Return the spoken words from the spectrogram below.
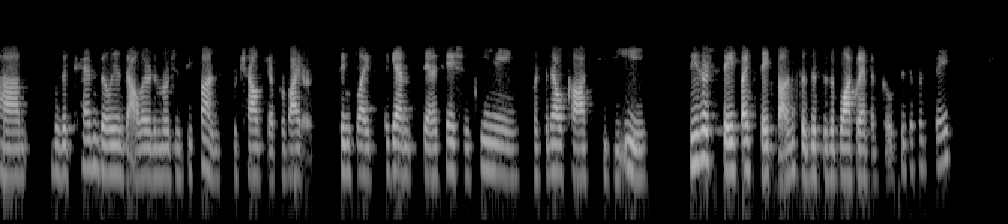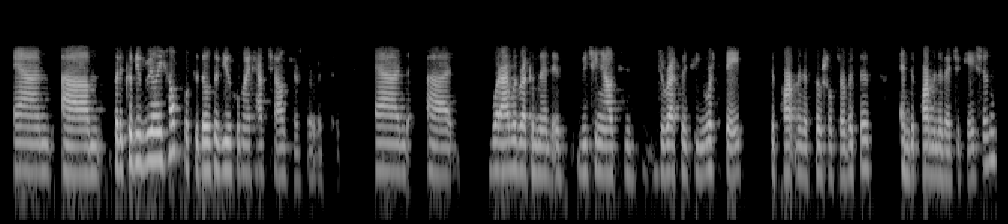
um, was a $10 billion emergency fund for child care providers. Things like, again, sanitation, cleaning, personnel costs, PPE. These are state by state funds. So this is a block grant that goes to different states. And, um, but it could be really helpful to those of you who might have childcare services. And uh, what I would recommend is reaching out to directly to your state Department of Social Services and Department of Education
